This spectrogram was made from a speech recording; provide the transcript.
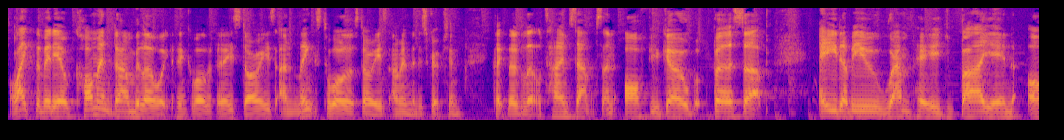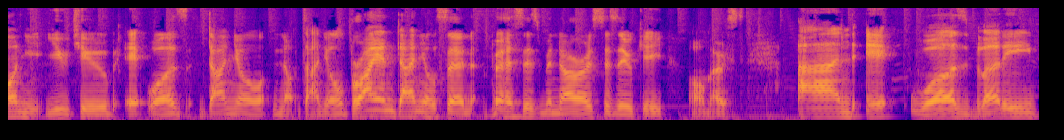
like the video, comment down below what you think of all of today's stories, and links to all of the stories are in the description. Click those little timestamps, and off you go. But first up, AEW Rampage buy-in on YouTube. It was Daniel, not Daniel, Bryan Danielson versus Minoru Suzuki, almost. And it was bloody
